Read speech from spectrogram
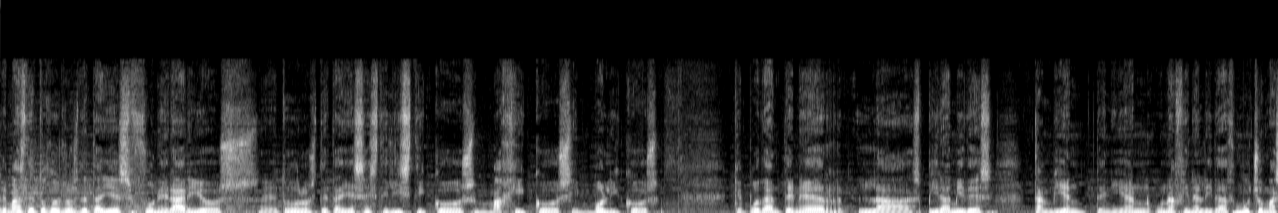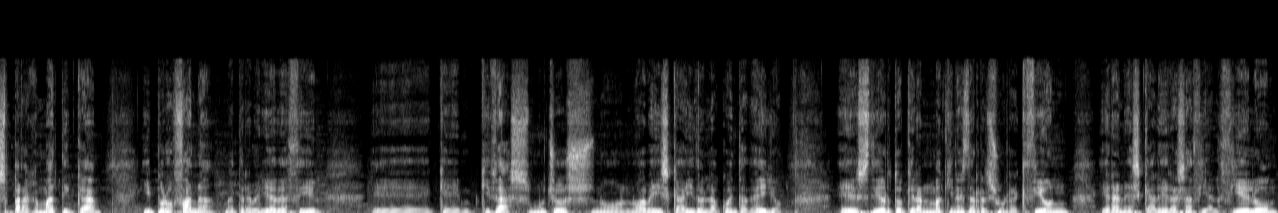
Además de todos los detalles funerarios, eh, todos los detalles estilísticos, mágicos, simbólicos que puedan tener las pirámides, también tenían una finalidad mucho más pragmática y profana, me atrevería a decir, eh, que quizás muchos no, no habéis caído en la cuenta de ello. Es cierto que eran máquinas de resurrección, eran escaleras hacia el cielo,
